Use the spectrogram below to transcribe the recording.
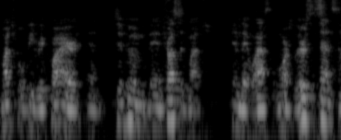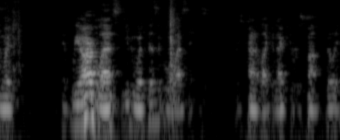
much will be required, and to whom they entrusted much, him they will ask the more." So there's a sense in which, if we are blessed, even with physical blessings, there's kind of like an extra responsibility.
